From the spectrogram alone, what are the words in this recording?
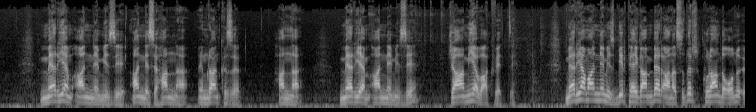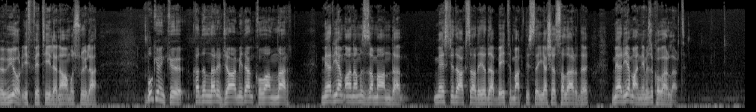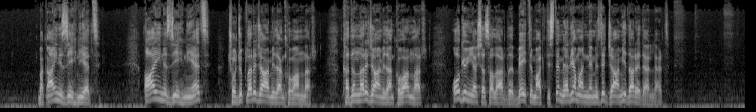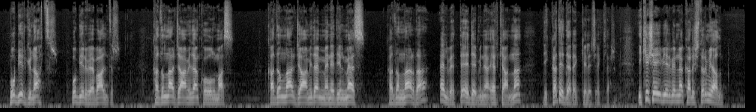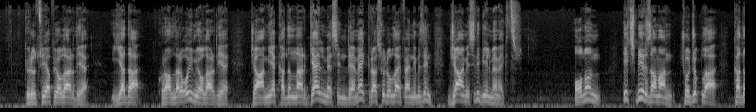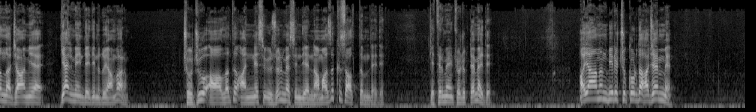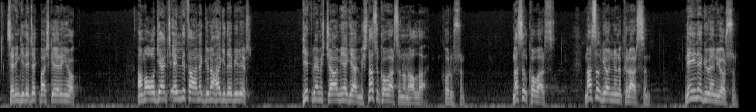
Meryem annemizi, annesi Hanna, İmran kızı Hanna, Meryem annemizi camiye vakfetti. Meryem annemiz bir peygamber anasıdır. Kur'an da onu övüyor iffetiyle, namusuyla. Bugünkü kadınları camiden kovanlar Meryem anamız zamanında Mescid-i Aksa'da ya da Beyt-i Makdis'te yaşasalardı Meryem annemizi kovarlardı. Bak aynı zihniyet. Aynı zihniyet çocukları camiden kovanlar, kadınları camiden kovanlar o gün yaşasalardı Beyt-i Makdis'te Meryem annemizi cami dar ederlerdi. Bu bir günahtır. Bu bir vebaldir. Kadınlar camiden kovulmaz. Kadınlar camiden men edilmez. Kadınlar da elbette edebine, erkanına dikkat ederek gelecekler. İki şeyi birbirine karıştırmayalım. Gürültü yapıyorlar diye ya da kurallara uymuyorlar diye camiye kadınlar gelmesin demek Resulullah Efendimizin camisini bilmemektir. Onun hiçbir zaman çocukla, kadınla camiye gelmeyin dediğini duyan var mı? Çocuğu ağladı, annesi üzülmesin diye namazı kısalttım dedi. Getirmeyin çocuk demedi. Ayağının biri çukurda hacem mi? Senin gidecek başka yerin yok. Ama o genç 50 tane günaha gidebilir. Gitmemiş camiye gelmiş. Nasıl kovarsın onu Allah korusun? Nasıl kovarsın? Nasıl gönlünü kırarsın? Neyine güveniyorsun?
